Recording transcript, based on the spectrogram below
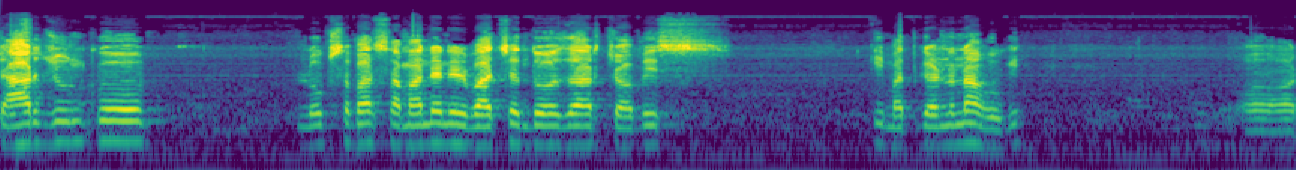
चार जून को लोकसभा सामान्य निर्वाचन 2024 की मतगणना होगी और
